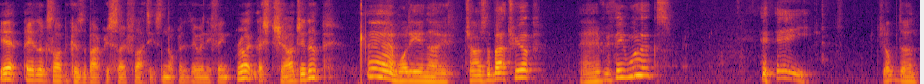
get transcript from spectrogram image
Yeah, it looks like because the battery's so flat it's not going to do anything. Right, let's charge it up. And what do you know? Charge the battery up, everything works. Hey, job done.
